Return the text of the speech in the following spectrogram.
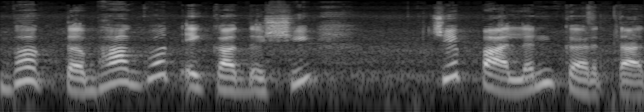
भक्त भागवत एकादशीचे पालन करतात.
